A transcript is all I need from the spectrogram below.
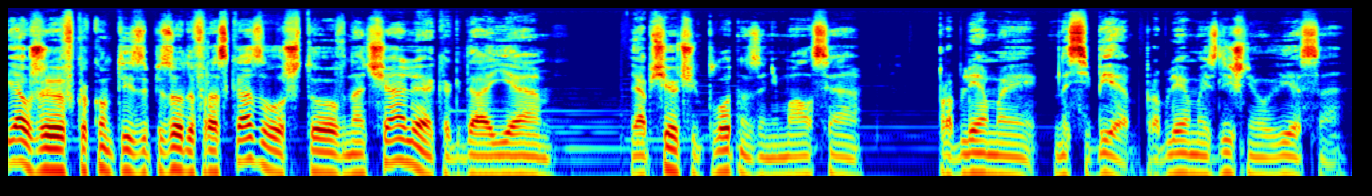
я уже в каком-то из эпизодов рассказывал, что в начале, когда я, я вообще очень плотно занимался проблемой на себе, проблемой излишнего веса,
